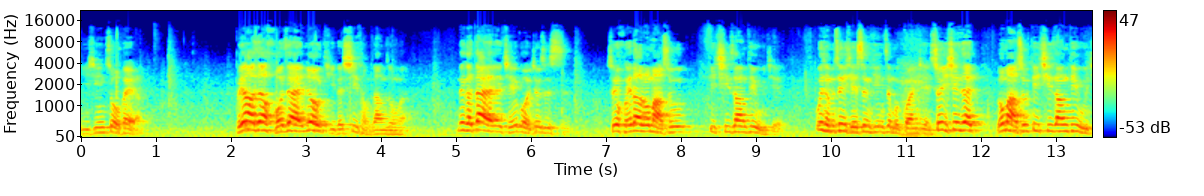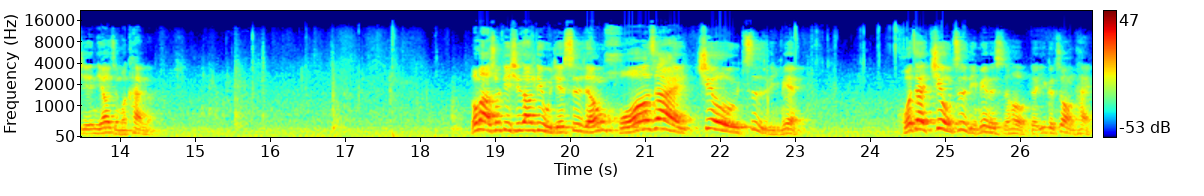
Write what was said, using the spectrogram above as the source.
已经作废了。不要再活在肉体的系统当中了，那个带来的结果就是死。所以回到罗马书第七章第五节，为什么这一节圣经这么关键？所以现在罗马书第七章第五节你要怎么看呢？罗马书第七章第五节是人活在旧制里面，活在旧制里面的时候的一个状态。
